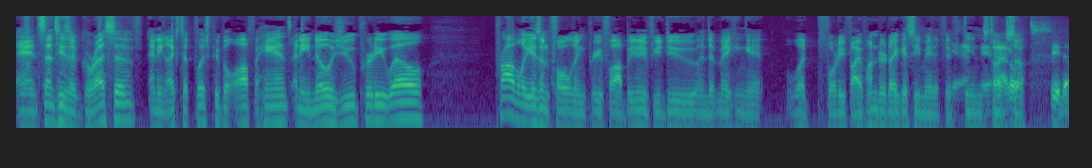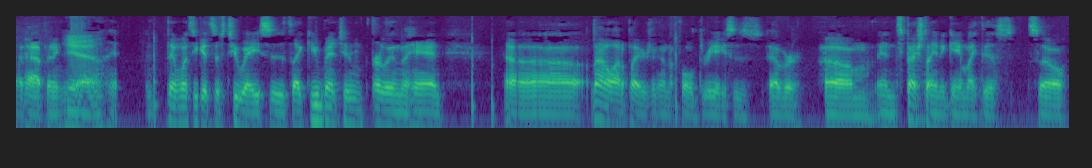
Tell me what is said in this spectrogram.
And since he's aggressive and he likes to push people off of hands and he knows you pretty well, probably isn't folding pre-flop. Even if you do end up making it what 4,500, I guess he made it 15 Yeah, I start. So don't see that happening. Yeah. Uh, then once he gets his two aces, like you mentioned early in the hand, uh, not a lot of players are going to fold three aces ever, um, and especially in a game like this. So,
